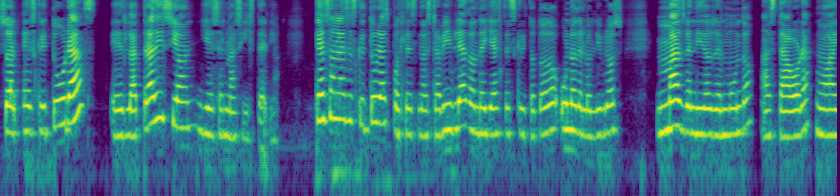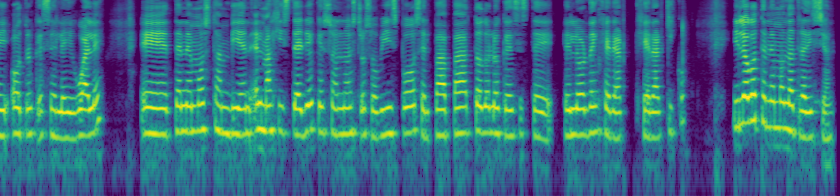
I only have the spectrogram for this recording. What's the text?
Son escrituras, es la tradición y es el magisterio. ¿Qué son las escrituras? Pues es nuestra Biblia, donde ya está escrito todo, uno de los libros más vendidos del mundo hasta ahora, no hay otro que se le iguale. Eh, tenemos también el magisterio, que son nuestros obispos, el papa, todo lo que es este, el orden jerárquico. Y luego tenemos la tradición,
